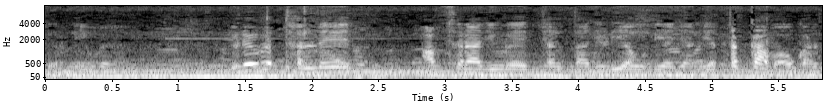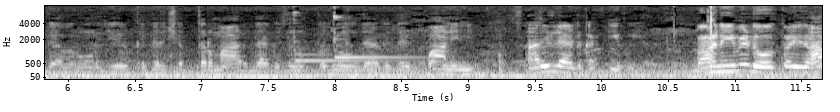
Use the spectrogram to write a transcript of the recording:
ਚਿਰ ਨਹੀਂ ਹੋਇਆ। ਜਿਹੜੇ ਉਰੇ ਥੱਲੇ ਅਫਸਰਾਂ ਜੀ ਉਰੇ ਜਨਤਾ ਜਿਹੜੀ ਆਉਂਦੀ ਆ ਜਾਂਦੀ ਆ ਧੱਕਾ ਬਹੁ ਕਰਦੇ ਆ ਵਰੂਣ ਜੀ ਕਿਤੇ ਛੱਤਰ ਮਾਰਦਾ ਕਿਸੇ ਨੂੰ ਭਜਾਉਂਦਾ ਕਿਤੇ ਪਾਣੀ ਨਹੀਂ ਸਾਰੀ ਲਾਈਟ ਕੱਟੀ ਹੋਈ ਆ। ਪਾਣੀ ਵੀ ਡੋਲਤਾ ਹੀ ਆ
